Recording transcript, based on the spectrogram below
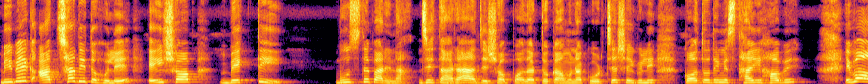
বিবেক আচ্ছাদিত হলে এই সব ব্যক্তি বুঝতে পারে না যে তারা যেসব পদার্থ কামনা করছে, সেগুলি কতদিন স্থায়ী হবে? এবং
